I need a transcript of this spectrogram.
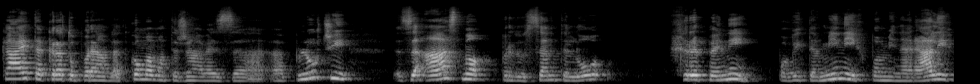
kaj takrat uporabljati, ko imamo težave z pljuči, z astmo, predvsem telo hrepeni po vitaminih, po mineralih,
